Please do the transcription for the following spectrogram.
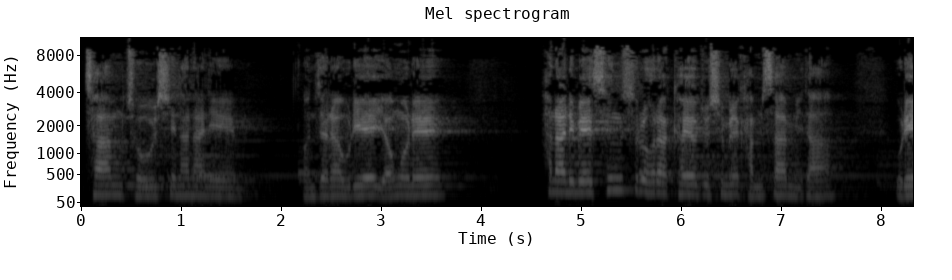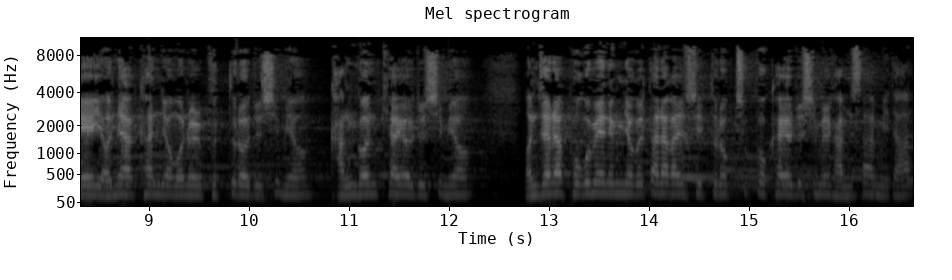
참 좋으신 하나님, 언제나 우리의 영혼에 하나님의 생수를 허락하여 주심을 감사합니다. 우리의 연약한 영혼을 붙들어 주시며 강건케 하여 주시며 언제나 복음의 능력을 따라갈 수 있도록 축복하여 주심을 감사합니다.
